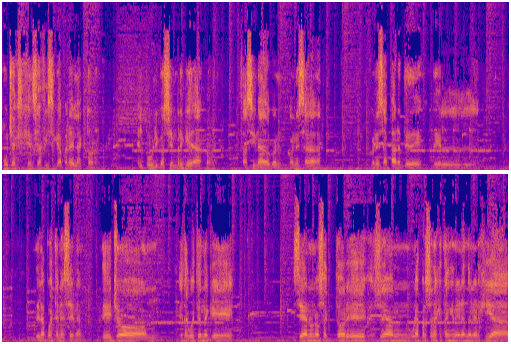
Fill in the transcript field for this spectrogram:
mucha exigencia física para el actor. El público siempre queda fascinado con, esa, con esa parte de, de la puesta en escena. De hecho, esta cuestión de que sean unos actores, sean unas personas que están generando energía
